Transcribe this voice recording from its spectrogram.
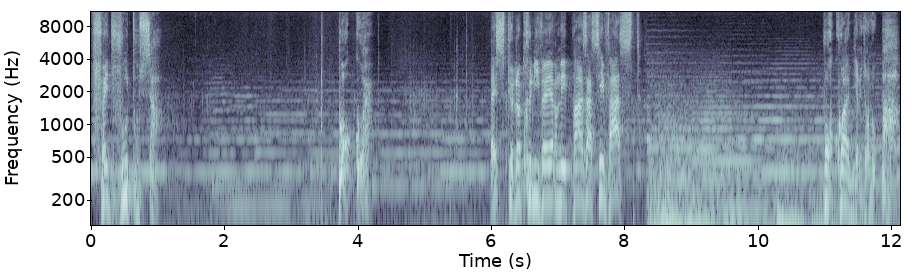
faites-vous tout ça? Pourquoi? Est-ce que notre univers n'est pas assez vaste? Pourquoi n'irions-nous pas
